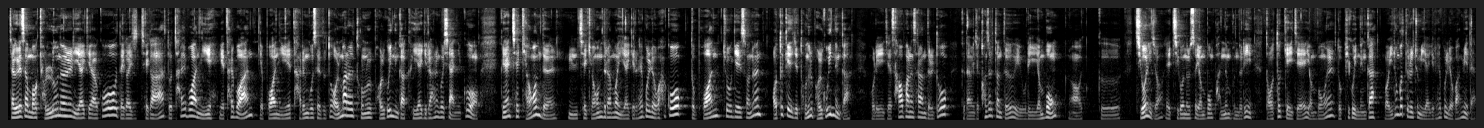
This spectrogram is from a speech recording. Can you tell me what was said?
자 그래서 뭐 결론을 이야기하고 내가 이제 제가 또 탈보안 이외 예, 탈보안 예, 보안 이외 다른 곳에서도 얼마나 돈을 벌고 있는가 그 이야기를 하는 것이 아니고 그냥 제 경험들 음, 제 경험들 한번 이야기를 해보려고 하고 또 보안 쪽에서는 어떻게 이제 돈을 벌고 있는가 우리 이제 사업하는 사람들도 그 다음에 이제 컨설턴트 우리 연봉 어, 그 직원이죠. 예, 직원으로서 연봉 받는 분들이 또 어떻게 이제 연봉을 높이고 있는가 뭐 이런 것들을 좀 이야기를 해보려고 합니다.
